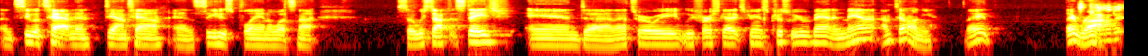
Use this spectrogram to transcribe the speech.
and see what's happening downtown and see who's playing and what's not. So we stopped at stage, and uh, that's where we we first got experience Chris Weaver band. And man, I'm telling you, they they rock. Killing it?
